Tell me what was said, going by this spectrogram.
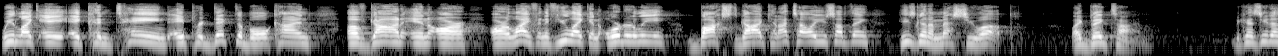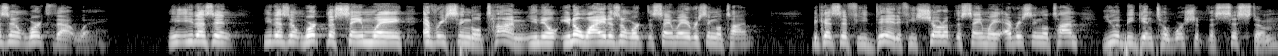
We like a, a contained, a predictable kind of God in our, our life. And if you like an orderly, boxed God, can I tell you something? He's gonna mess you up, like big time, because he doesn't work that way. He, he doesn't he doesn't work the same way every single time. You know, you know why he doesn't work the same way every single time? Because if he did, if he showed up the same way every single time, you would begin to worship the system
